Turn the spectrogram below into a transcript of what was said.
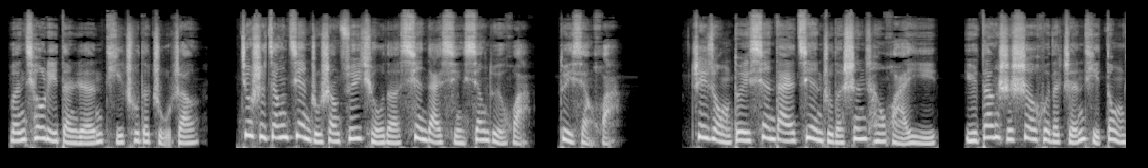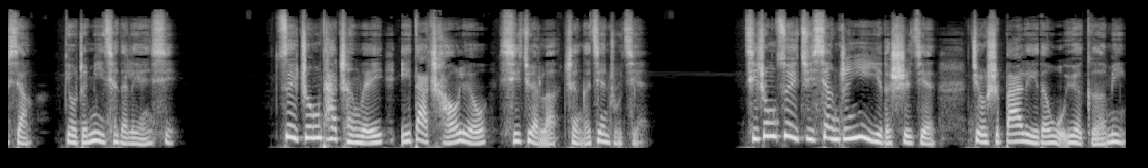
文丘里等人提出的主张，就是将建筑上追求的现代性相对化、对象化。这种对现代建筑的深层怀疑，与当时社会的整体动向有着密切的联系。最终，它成为一大潮流，席卷了整个建筑界。其中最具象征意义的事件，就是巴黎的五月革命。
